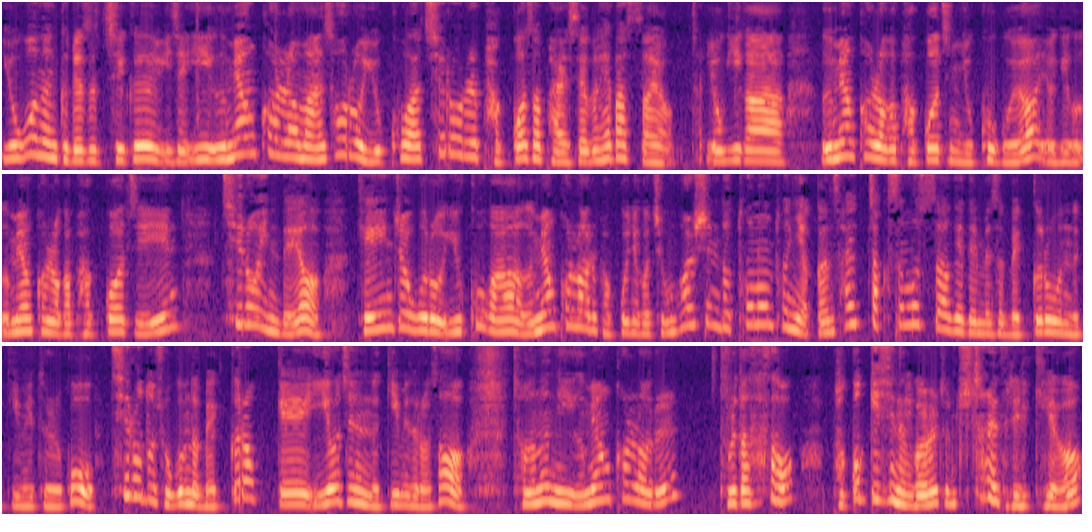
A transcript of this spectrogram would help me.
요거는 그래서 지금 이제 이 음영 컬러만 서로 6호와 7호를 바꿔서 발색을 해봤어요. 자, 여기가 음영 컬러가 바꿔진 6호고요. 여기가 음영 컬러가 바꿔진 7호인데요. 개인적으로 6호가 음영 컬러를 바꾸니까 지금 훨씬 더 tone on tone이 약간 살짝 smooth하게 되면서 매끄러운 느낌이 들고 7호도 조금 더 매끄럽게 이어지는 느낌이 들어서 저는 이 음영 컬러를 둘 다 사서 바꿔 끼시는 걸 좀 추천해 드릴게요.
